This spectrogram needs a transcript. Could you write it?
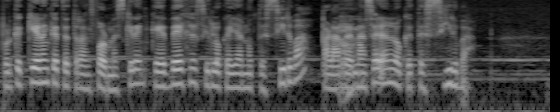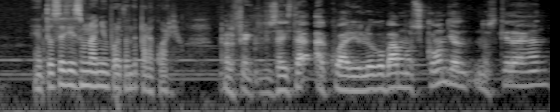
Porque quieren que te transformes, quieren que dejes ir lo que ya no te sirva para renacer en lo que te sirva. Entonces sí es un año importante para Acuario. Perfecto. Entonces ahí está Acuario. Luego vamos con, ya nos quedan...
